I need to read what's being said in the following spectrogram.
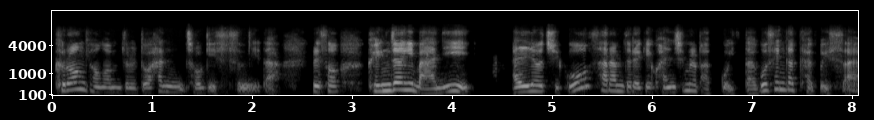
그런 경험들도 한 적이 있습니다. 그래서 굉장히 많이 알려지고 사람들에게 관심을 받고 있다고 생각하고 있어요.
